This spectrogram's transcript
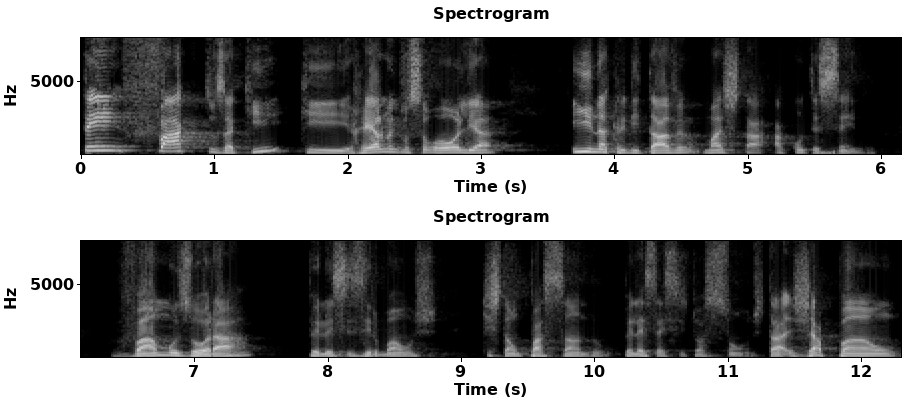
tem factos aqui que realmente você olha inacreditável, mas está acontecendo. Vamos orar pelos esses irmãos que estão passando pelas situações, tá? Japão,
